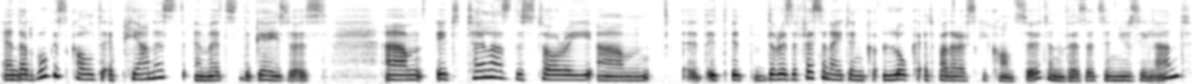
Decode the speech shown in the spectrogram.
and that book is called "A Pianist Amidst the Gazers." Um, it tells us the story um, it, it, there is a fascinating look at Paderewski concert and visits in New Zealand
